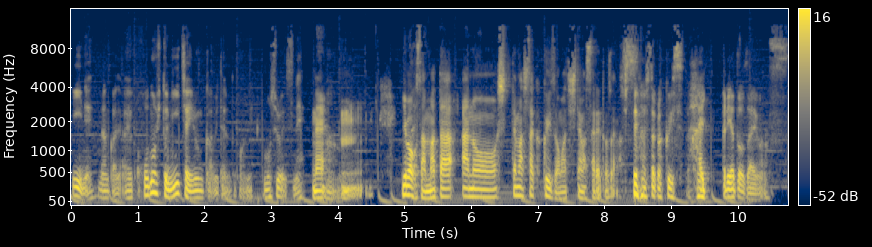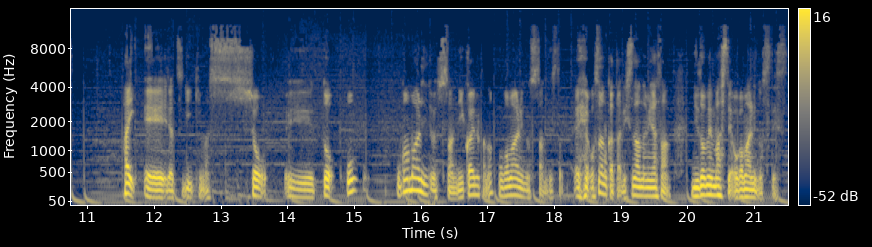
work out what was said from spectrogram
いいね。なんかね、えこの人兄ちゃんいるんかみたいなところはね、面白いですね。ね。ううんん。リバコさん、また、あのー知ってましたか？クイズお待ちしてます。ありがとうございます。知ってましたか、クイズ。はい。ありがとうございます。はい。えー、じゃあ次行きましょう。えーと、お、小川マリノスさん2回目かな？小川マリノスさんですと。えーお三方、リスナーの皆さん、2度目まして、小川マリノスです。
